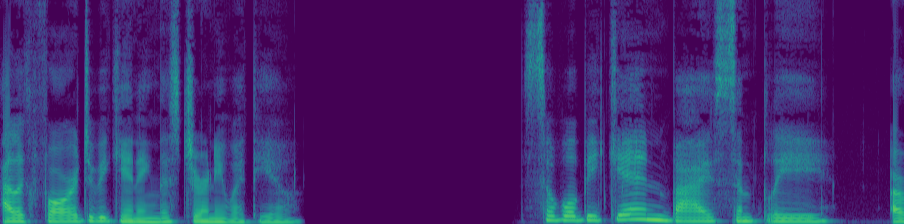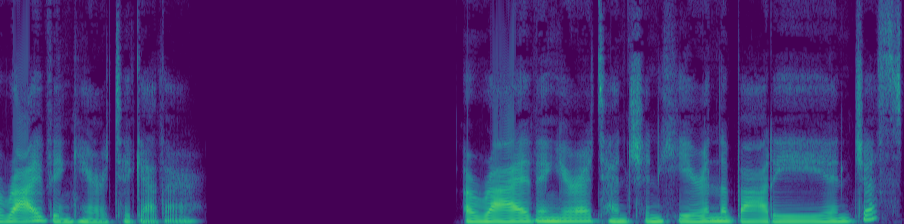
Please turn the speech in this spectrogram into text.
I look forward to beginning this journey with you. So we'll begin by simply arriving here together arriving your attention here in the body and just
